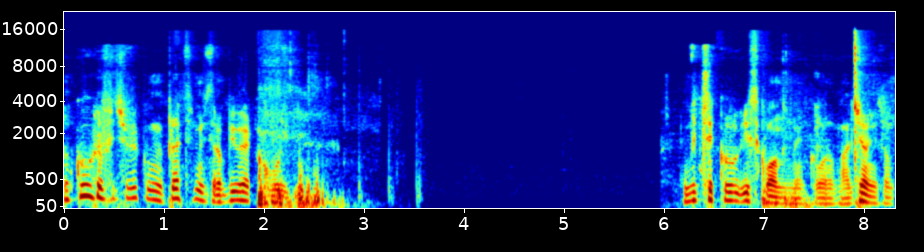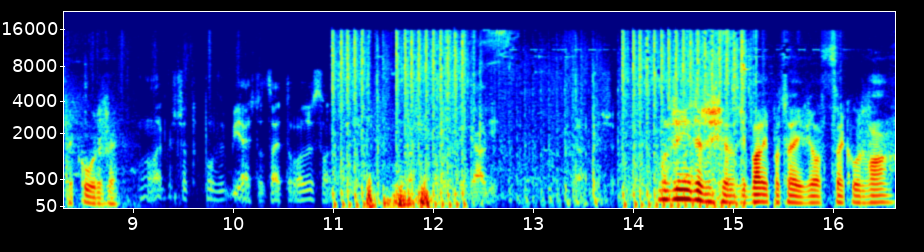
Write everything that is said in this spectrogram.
No kurwa, człowieku mi plecy mi zrobił jak chuj. Wicekról i skłonny, kurwa. Gdzie oni są te kurwy? No najpierw trzeba tu powybijać, to całe towarzystwo. Kurwa się porozbiegali. Może nie też, że się rozjebali po całej wiosce, kurwa.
